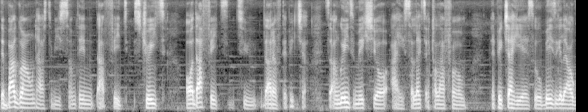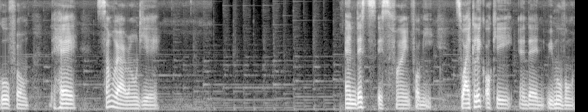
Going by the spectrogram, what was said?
The background has to be something that fits straight or that fits to that of the picture. So i'm going to make sure i select a color from the picture here. So basically i'll go from the hair somewhere around here. And this is fine for me. So i click ok and then we move on.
